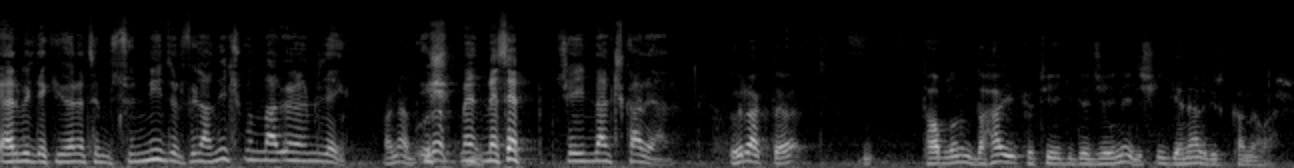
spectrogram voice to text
Erbil'deki yönetim Sünnidir filan hiç bunlar önemli değil. Aynen. İş Irak, me- mezhep şeyinden çıkar yani. Irak'ta tablonun daha iyi kötüye gideceğine ilişkin genel bir kanı var.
